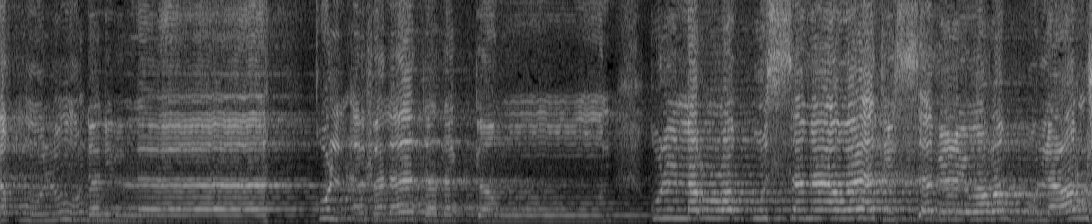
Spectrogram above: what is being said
سيقولون لله قل أفلا تذكرون قل من رب السماوات السبع ورب العرش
